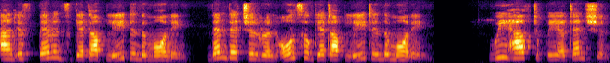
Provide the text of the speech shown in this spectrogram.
And if parents get up late in the morning, then their children also get up late in the morning. We have to pay attention.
